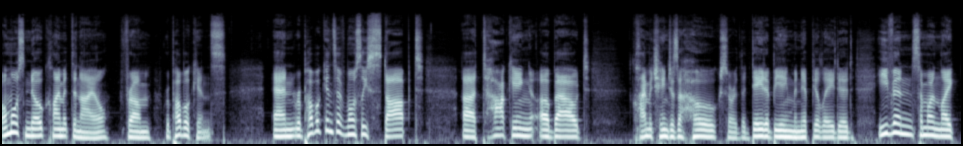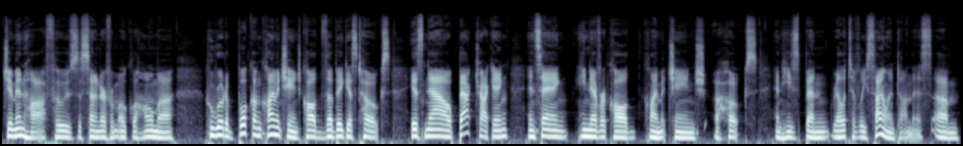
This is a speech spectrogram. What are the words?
Almost no climate denial from Republicans. And Republicans have mostly stopped uh, talking about climate change as a hoax or the data being manipulated. Even someone like Jim Inhofe, who's a senator from Oklahoma, who wrote a book on climate change called The Biggest Hoax, is now backtracking and saying he never called climate change a hoax. And he's been relatively silent on this. Um,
